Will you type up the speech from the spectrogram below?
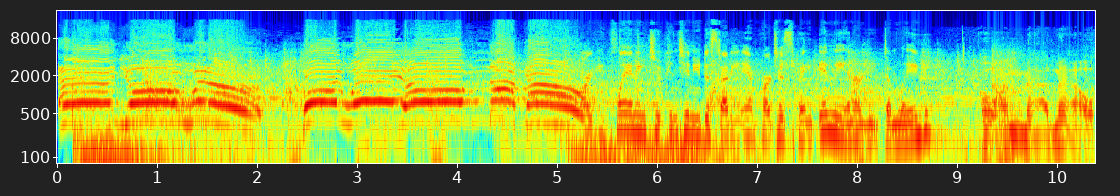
And your winner by way of knockout. Are you planning to continue to study and participate in the Inner Geekdom League? Oh, I'm mad now.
